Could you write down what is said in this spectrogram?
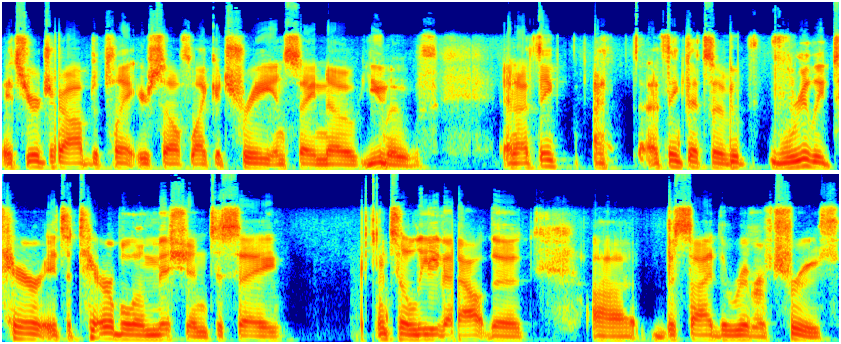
it's your job to plant yourself like a tree and say no, you move. And I think I, I think that's a really ter- it's a terrible omission to say to leave out the uh, beside the river of truth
